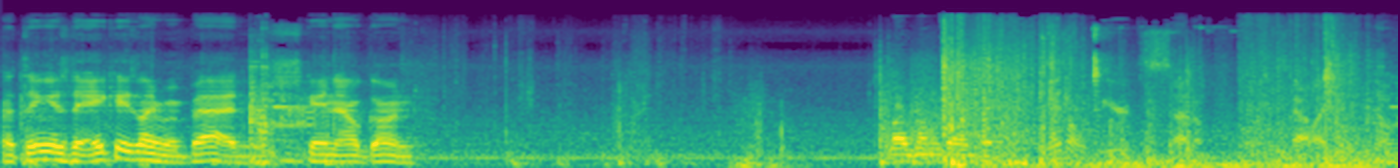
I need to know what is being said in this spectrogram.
The thing is, the AK's not even bad, it's just getting outgunned. Like one of those. He has a weird setup. He's got like no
